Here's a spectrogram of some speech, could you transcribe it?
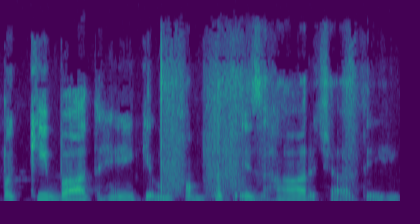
پکی بات ہے کہ محبت اظہار چاہتے ہیں۔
